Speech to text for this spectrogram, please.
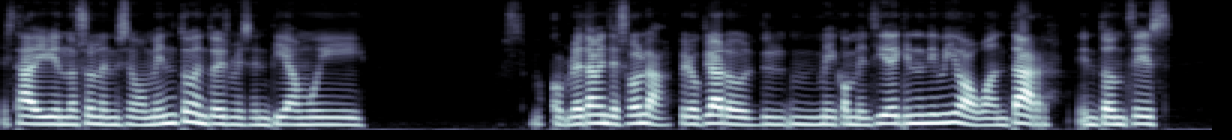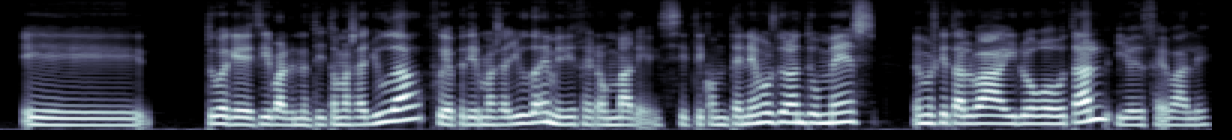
estaba viviendo sola en ese momento, entonces me sentía muy pues, completamente sola. Pero claro, me convencí de que no me iba a aguantar. Entonces eh, tuve que decir, vale, necesito más ayuda. Fui a pedir más ayuda y me dijeron, vale, si te contenemos durante un mes, vemos qué tal va y luego tal. Y yo dije, vale.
